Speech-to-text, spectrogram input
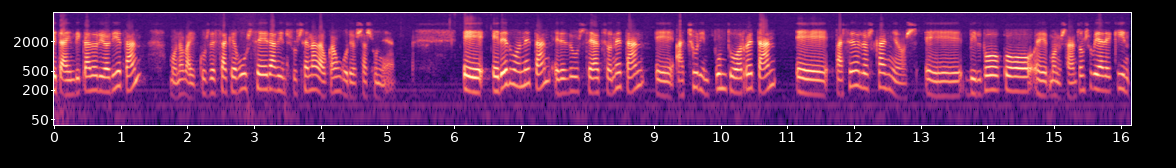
Eta indikadori horietan, bueno, ba, ikus dezakegu ze eragin zuzena daukan gure osasunean. E, eredu honetan, eredu zehatz honetan, e, atxurin puntu horretan, e, Paseo de los Caños, e, Bilboko, e, bueno, San Anton Zubiarekin,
